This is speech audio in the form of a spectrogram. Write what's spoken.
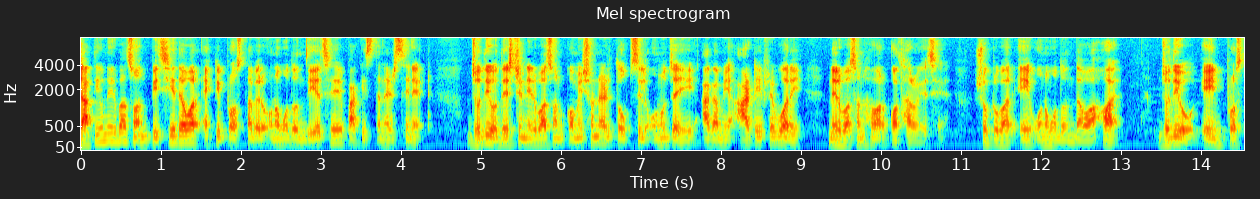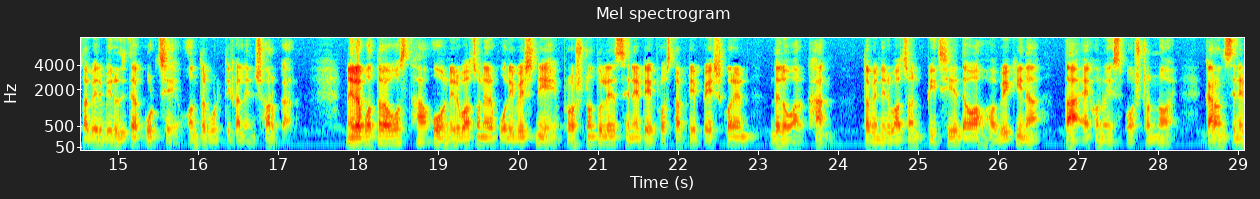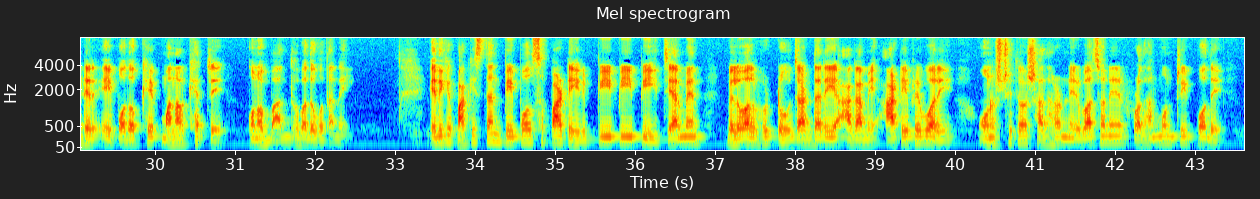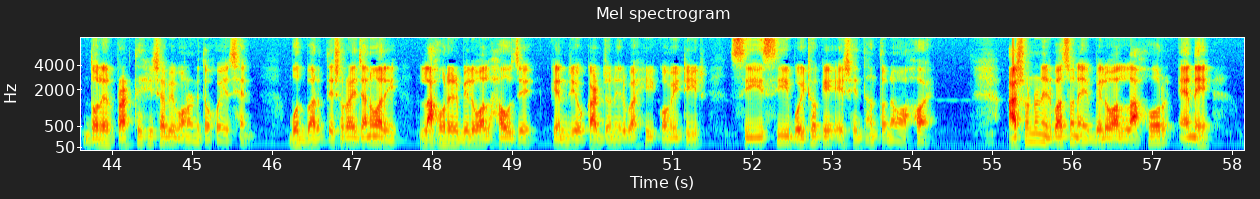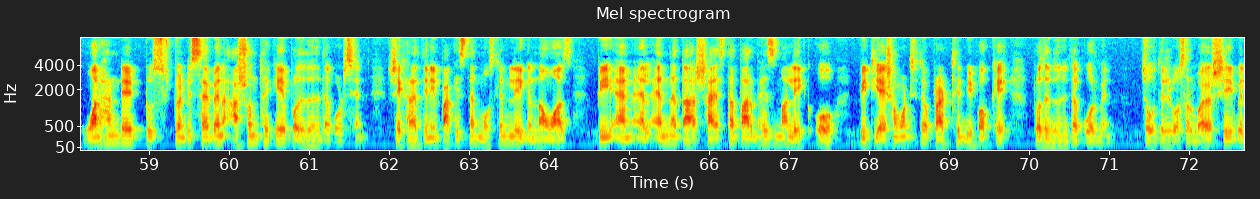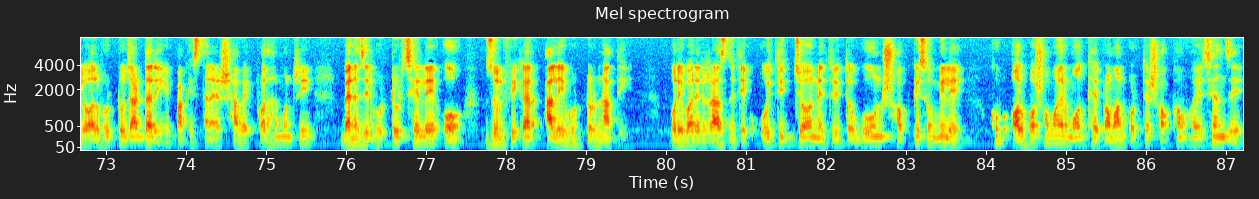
জাতীয় নির্বাচন পিছিয়ে দেওয়ার একটি প্রস্তাবের অনুমোদন দিয়েছে পাকিস্তানের সিনেট। যদিও দেশটির নির্বাচন কমিশনের তফসিল অনুযায়ী আগামী আটই ফেব্রুয়ারি নির্বাচন হওয়ার কথা রয়েছে। শুক্রবার এই অনুমোদন দেওয়া হয়। যদিও এই প্রস্তাবের বিরোধিতা করছে অন্তর্বর্তীকালীন সরকার। নিরাপত্তা ব্যবস্থা ও নির্বাচনের পরিবেশ নিয়ে প্রশ্ন তুলে সিনেটে প্রস্তাবটি পেশ করেন দেলোয়ার খান। তবে নির্বাচন পিছিয়ে দেওয়া হবে কিনা তা এখনও স্পষ্ট নয়, কারণ সিনেটের এই পদক্ষেপ মানার ক্ষেত্রে কোনো বাধ্যবাধকতা নেই। এদিকে পাকিস্তান পিপলস পার্টির পিপিপি চেয়ারম্যান বেলোয়াল ভুট্টো জারদারি আগামী আটই ফেব্রুয়ারি অনুষ্ঠিত সাধারণ নির্বাচনের প্রধানমন্ত্রী পদে দলের প্রার্থী হিসাবে মনোনীত হয়েছেন। বুধবার তেসরাই জানুয়ারি লাহোরের বেলোয়াল হাউজে কেন্দ্রীয় কার্যনির্বাহী কমিটির সিইসি বৈঠকে এই সিদ্ধান্ত নেওয়া হয়। আসন্ন নির্বাচনে Bilawal Lahore NA one hundred two twenty seven আসন থেকে প্রতিদ্বন্দ্বিতা করছেন। সেখানে তিনি পাকিস্তান মুসলিম লীগ নওয়াজ পিএমএলএন নেতা শায়েস্তা পারভেজ মালিক ও পিটিআই সমর্থিত প্রার্থীর বিপক্ষে প্রতিদ্বন্দ্বিতা করবেন। চৌত্রিশ বছর বয়সী বেলোয়াল ভুট্টো জারদারি পাকিস্তানের সাবেক প্রধানমন্ত্রী বেনজির ভুট্টোর ছেলে ও জুলফিকার আলী ভুট্টোর নাতি। পরিবারের রাজনৈতিক ঐতিহ্য, নেতৃত্ব, গুণ সবকিছু মিলে খুব অল্প সময়ের মধ্যে প্রমাণ করতে সক্ষম হয়েছেন যে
